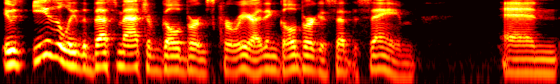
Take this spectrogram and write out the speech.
It was easily the best match of Goldberg's career. I think Goldberg has said the same. And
